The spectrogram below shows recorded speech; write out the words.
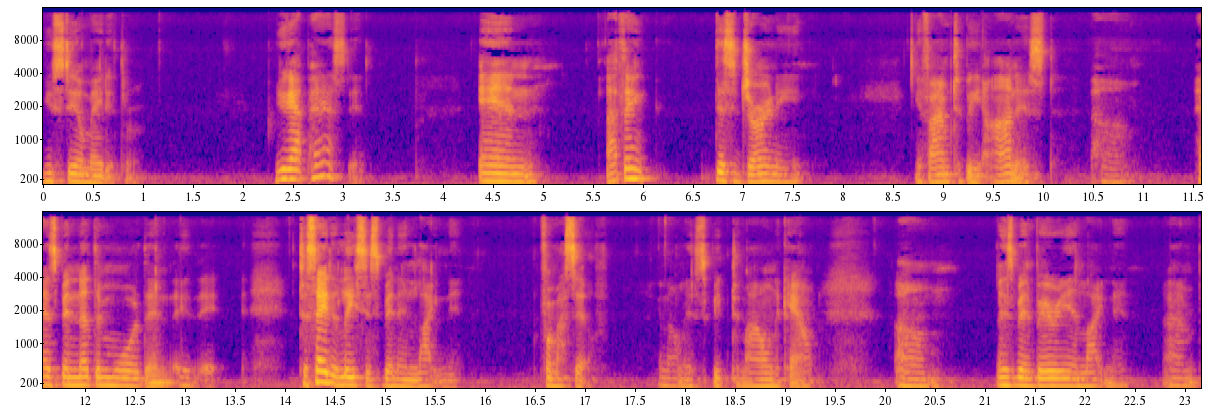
you still made it through. You got past it. And I think this journey, if I'm to be honest, uh, has been nothing more than, it, it, to say the least, it's been enlightening for myself I can only speak to my own account. Um, it's been very enlightening. I'm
